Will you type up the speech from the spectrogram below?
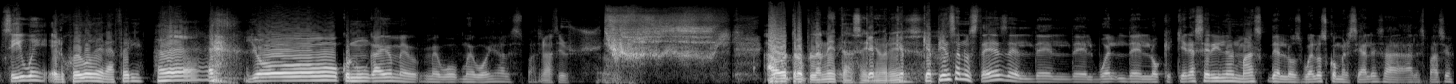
Sí, güey, el juego de la feria. Yo con un gallo me, me me voy al espacio. Así. A otro planeta, ¿Qué- señores. ¿Qué, qué piensan ustedes del, del, del vuel- de lo que quiere hacer Elon Musk de los vuelos comerciales a- al espacio?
